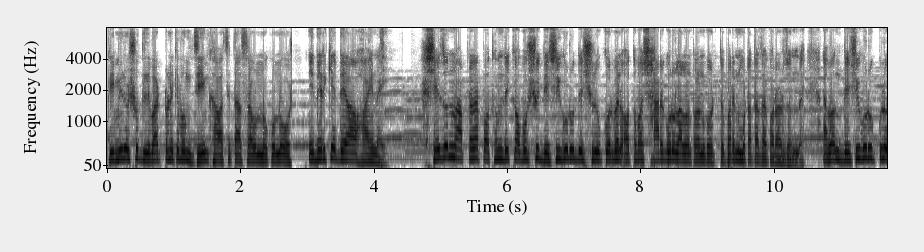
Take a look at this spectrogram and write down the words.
কৃমির ওষুধ লিভার টনিক এবং জিঙ্ক খাওয়াচ্ছি তাছাড়া অন্য কোনো ওষুধ। এদেরকে দেওয়া হয় নাই। সেজন্য আপনারা প্রথম দিকে অবশ্যই দেশি গরু দিয়ে শুরু করবেন অথবা সার গরু লালন পালন করতে পারেন মোটা তাজা করার জন্য। এবং দেশি গরুগুলো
